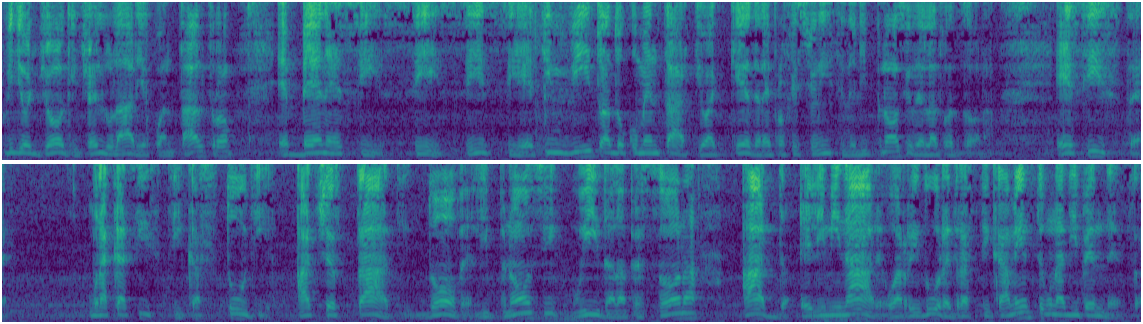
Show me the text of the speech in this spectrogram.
videogiochi, cellulari e quant'altro? Ebbene sì, sì, sì, sì, e ti invito a documentarti o a chiedere ai professionisti dell'ipnosi della tua zona. Esiste una casistica, studi accertati dove l'ipnosi guida la persona ad eliminare o a ridurre drasticamente una dipendenza.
